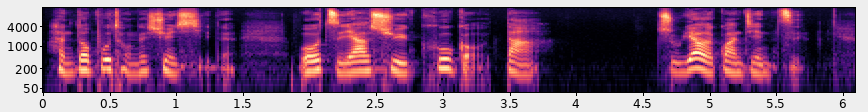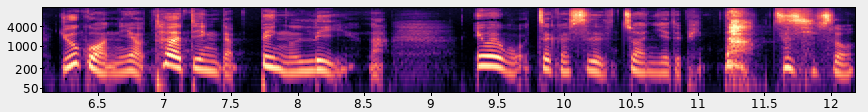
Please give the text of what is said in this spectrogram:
很多不同的讯息的。我只要去 Google 打主要的关键字。如果你有特定的病例，那因为我这个是专业的频道，自己说，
